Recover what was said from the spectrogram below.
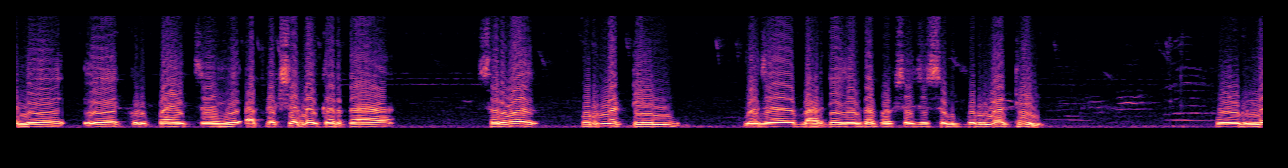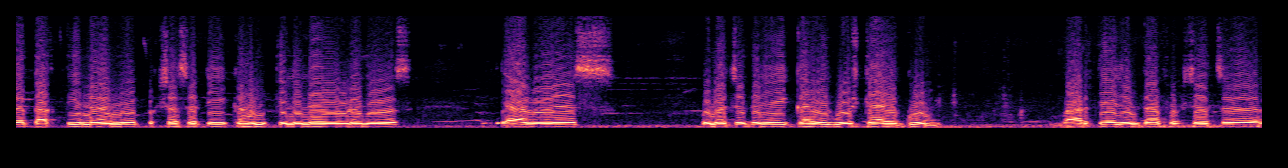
आणि एक रुपयाचं हे अपेक्षा न करता सर्व पूर्ण टीम माझं भारतीय जनता पक्षाची संपूर्ण टीम पूर्ण ताकदीनं आम्ही पक्षासाठी काम केलेलं आहे एवढे दिवस. यावेळेस कुणाच्या तरी काही गोष्टी ऐकून भारतीय जनता पक्षाचं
